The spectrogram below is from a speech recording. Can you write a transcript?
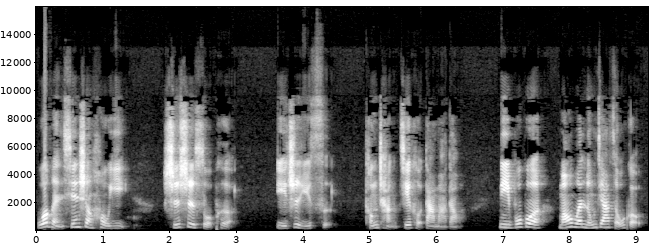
我本先圣后裔，时势所迫，以至于此。”同场接口大骂道：“你不过毛文龙家走狗！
